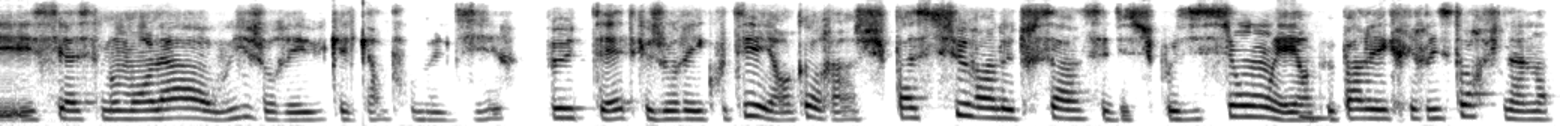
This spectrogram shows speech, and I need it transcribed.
Et si à ce moment-là, oui, j'aurais eu quelqu'un pour me le dire, peut-être que j'aurais écouté et encore hein, je suis pas sûre hein, de tout ça c'est des suppositions et on mm. peut pas réécrire l'histoire finalement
